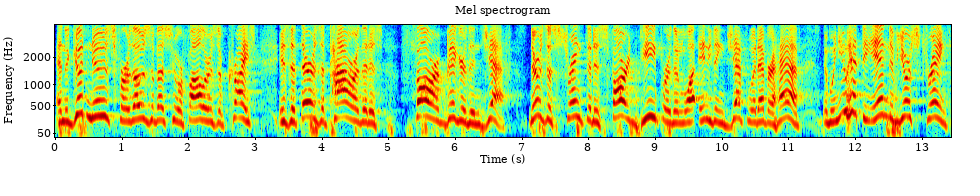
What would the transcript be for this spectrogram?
And the good news for those of us who are followers of Christ is that there is a power that is far bigger than Jeff. There's a strength that is far deeper than what anything Jeff would ever have. And when you hit the end of your strength,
